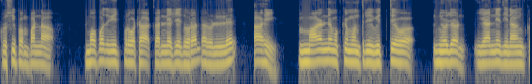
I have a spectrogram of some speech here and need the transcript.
कृषी पंपांना मोफत वीज पुरवठा करण्याचे धोरण ठरवलेले आहे. माननीय मुख्यमंत्री वित्त व नियोजन यांनी दिनांक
